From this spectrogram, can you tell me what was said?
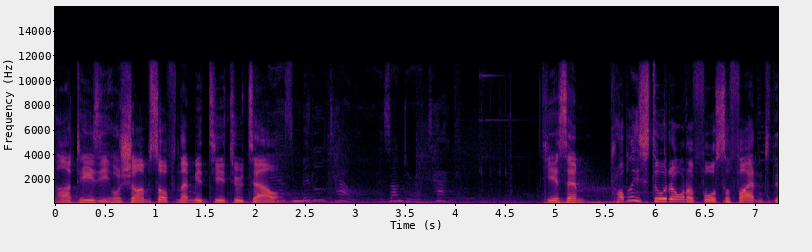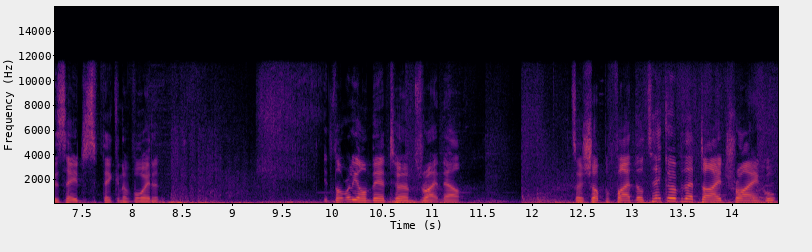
Arteezy, he'll show himself in that mid-tier 2 tower. Tower is under attack. TSM probably still don't want to force a fight into this Aegis if they can avoid it. It's not really on their terms right now. So Shopify, they'll take over that dire triangle.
